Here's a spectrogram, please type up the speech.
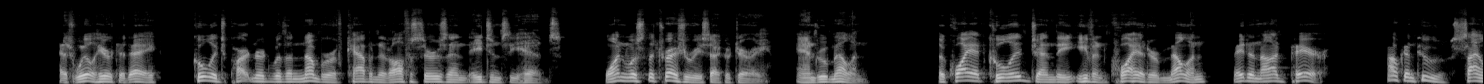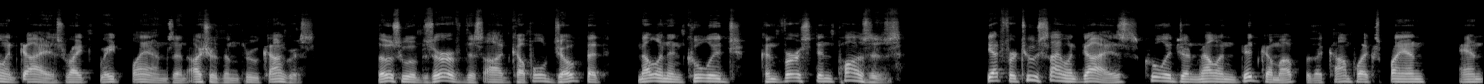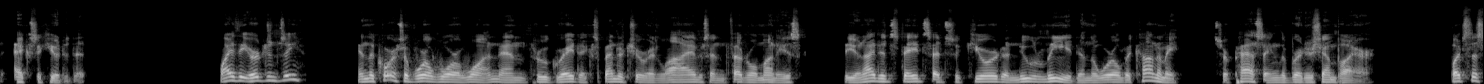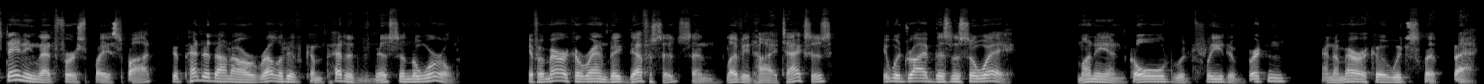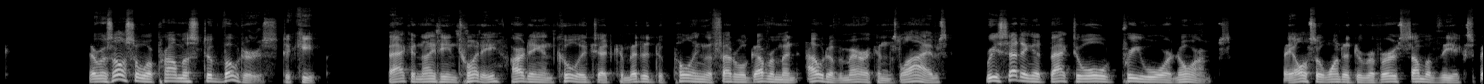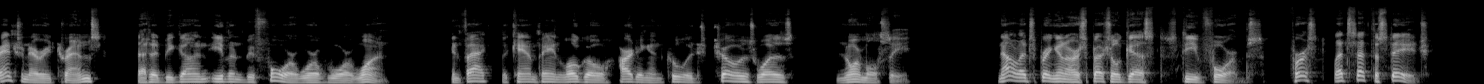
As we'll hear today, Coolidge partnered with a number of cabinet officers and agency heads. One was the Treasury Secretary, Andrew Mellon. The quiet Coolidge and the even quieter Mellon made an odd pair. How can two silent guys write great plans and usher them through Congress? Those who observed this odd couple joked that Mellon and Coolidge conversed in pauses. Yet for two silent guys, Coolidge and Mellon did come up with a complex plan and executed it. Why the urgency? In the course of World War I and through great expenditure in lives and federal monies, the United States had secured a new lead in the world economy, surpassing the British Empire. But sustaining that first place spot depended on our relative competitiveness in the world. If America ran big deficits and levied high taxes, it would drive business away. Money and gold would flee to Britain, and America would slip back. There was also a promise to voters to keep. Back in 1920, Harding and Coolidge had committed to pulling the federal government out of Americans' lives, resetting it back to old pre war norms. They also wanted to reverse some of the expansionary trends that had begun even before World War I. In fact, the campaign logo Harding and Coolidge chose was normalcy. Now let's bring in our special guest, Steve Forbes. First, let's set the stage.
